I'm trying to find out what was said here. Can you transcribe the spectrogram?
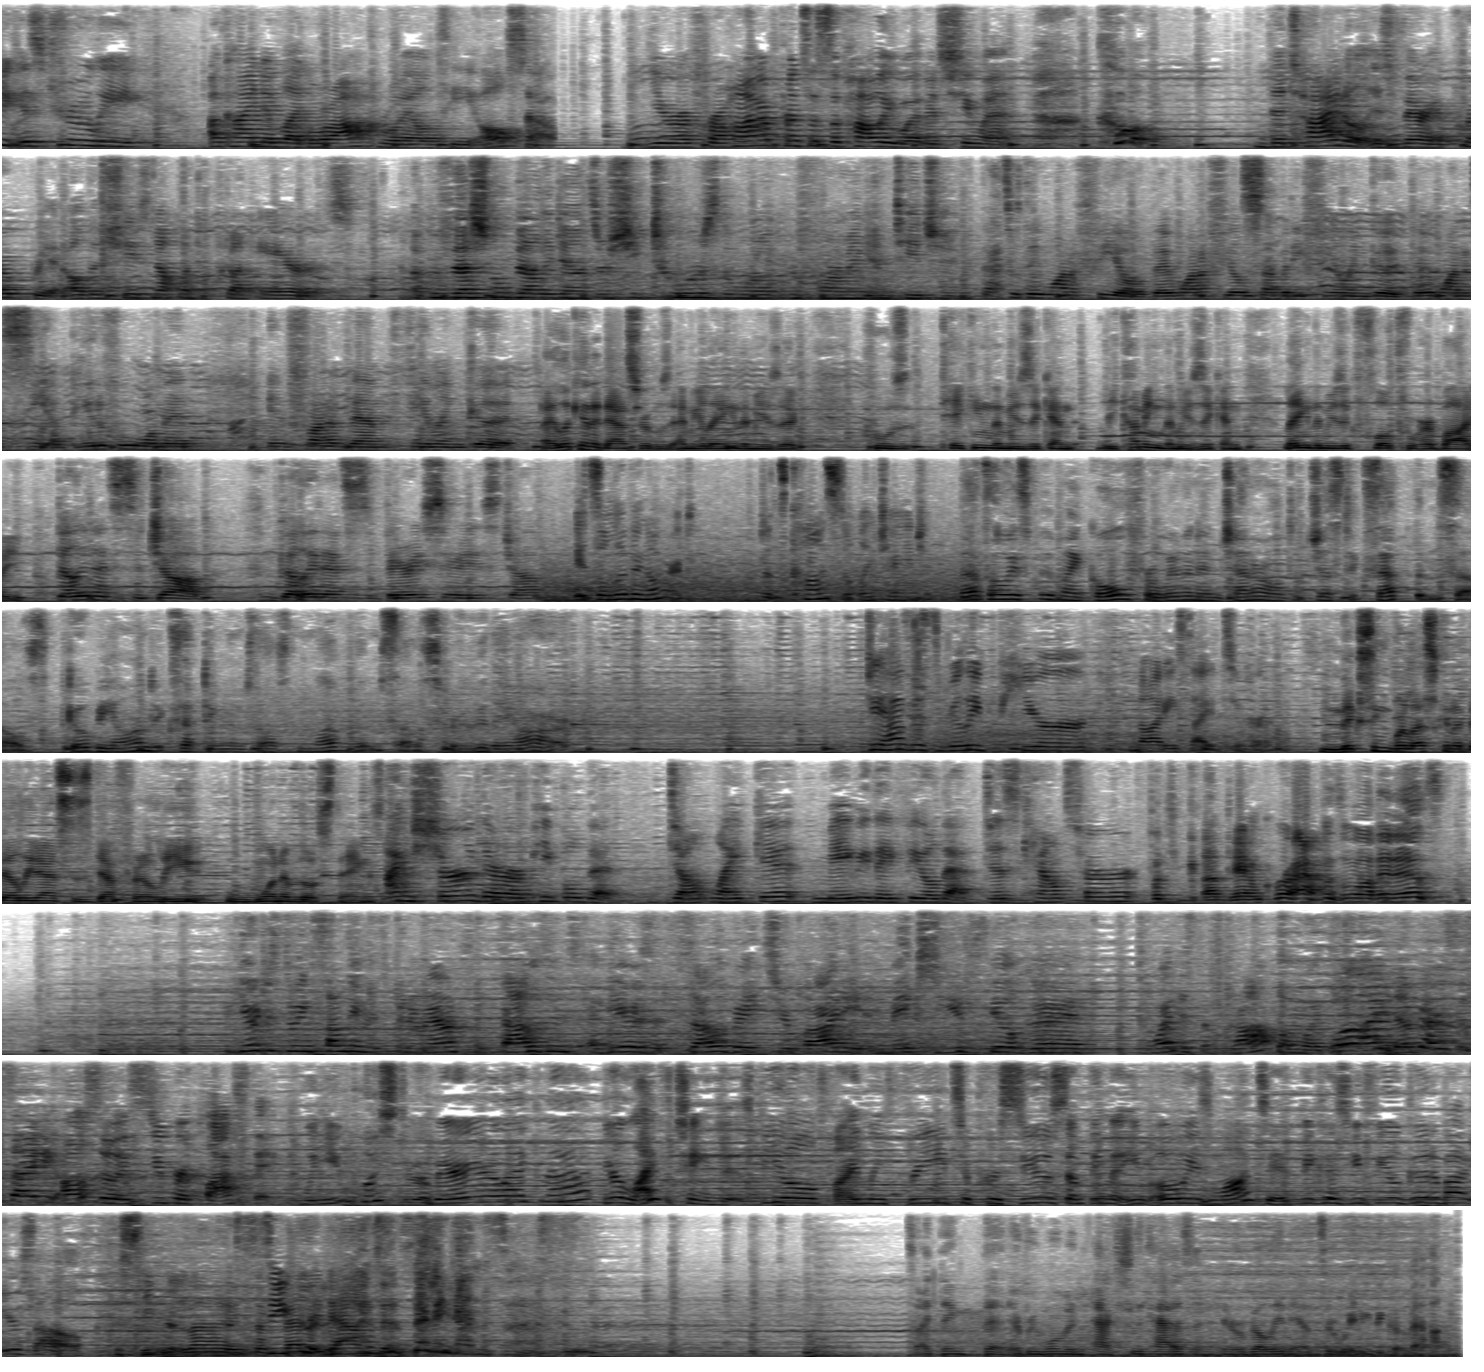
She is truly a kind of like rock royalty also. You're a Farhana Princess of Hollywood. And she went, cool. The title is very appropriate, although she's not one to put on airs. A professional belly dancer, she tours the world performing and teaching. That's what they want to feel. They want to feel somebody feeling good. They want to see a beautiful woman in front of them feeling good. I look at a dancer who's emulating the music, who's taking the music and becoming the music and letting the music flow through her body. Belly dance is a job. Belly dance is a very serious job. It's a living art. It's constantly changing. That's always been my goal for women in general to just accept themselves, go beyond accepting themselves and love themselves for who they are. She has this really pure, naughty side to her. Mixing burlesque and a belly dance is definitely one of those things. I'm sure there are people that don't like it. Maybe they feel that discounts her. But you goddamn crap is what it is. You're just doing something that's been around for thousands of years that celebrates your body and makes you feel good. What is the problem with Well, it? I think our society also is super plastic. When you push through a barrier like that, your life changes. Feel finally free to pursue something that you've always wanted because you feel good about yourself. The secret lives the of secret belly lives dancers. belly dancers. I think that every woman actually has an inner belly dancer waiting to come out.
